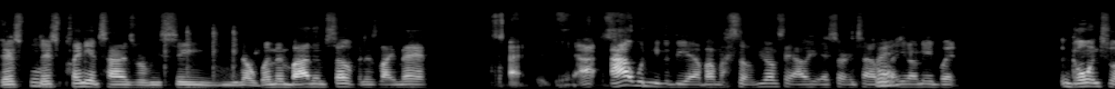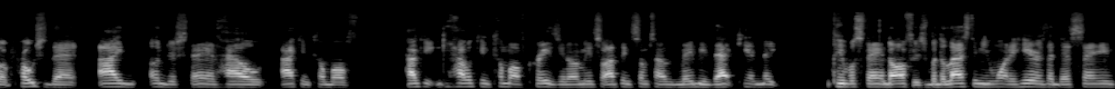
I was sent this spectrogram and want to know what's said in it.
there's Yeah. there's plenty of times where we see you know women by themselves, and it's like, man, I, I I wouldn't even be out by myself. You know what I'm saying? Out here at certain times, Right. you know what I mean? But going to approach that, I understand how I can come off, how can how it can come off crazy. You know what I mean? So I think sometimes maybe that can make people standoffish. But the last thing you want to hear is that that same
